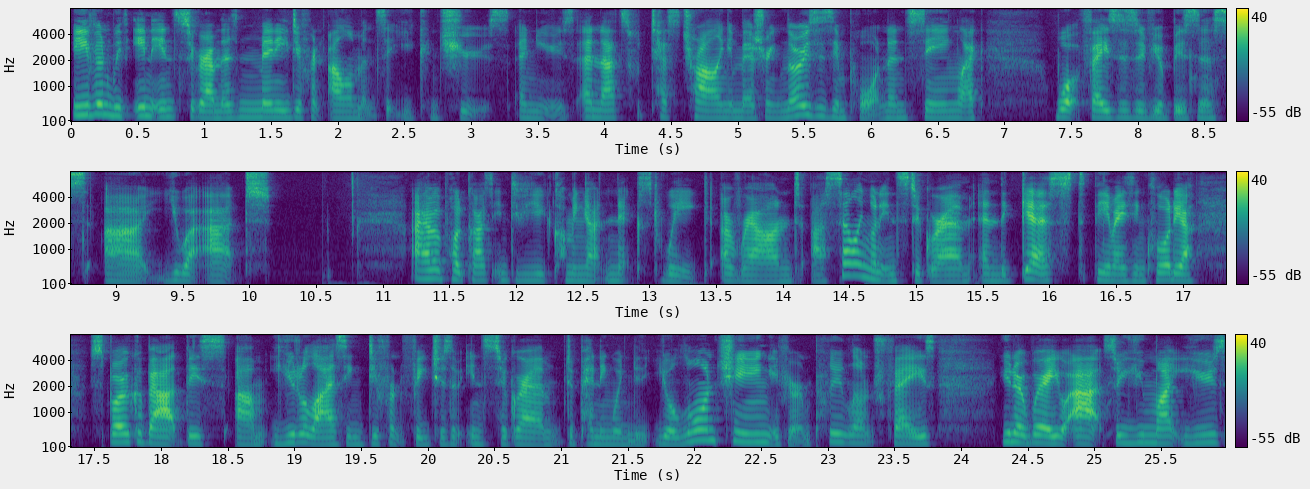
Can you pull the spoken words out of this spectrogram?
even within Instagram, there's many different elements that you can choose and use. And that's test trialing and measuring those is important and seeing like what phases of your business uh, you are at I have a podcast interview coming out next week around uh, selling on Instagram, and the guest, the amazing Claudia, spoke about this um, utilizing different features of Instagram depending when you're launching, if you're in pre launch phase, you know, where you're at. So you might use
